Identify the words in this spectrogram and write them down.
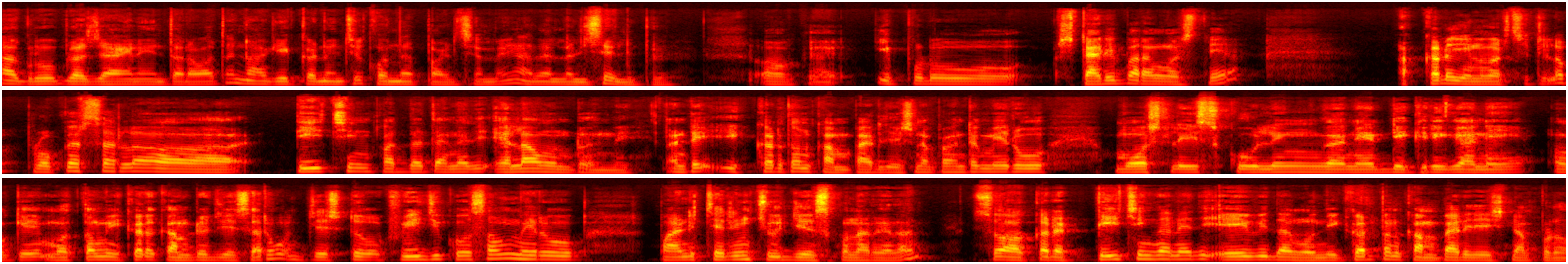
ఆ గ్రూప్లో జాయిన్ అయిన తర్వాత నాకు ఇక్కడ నుంచి కొందరు పరిచయం అయ్యి అందరం కలిసి వెళ్ళిపోయారు ఓకే. ఇప్పుడు స్టడీ పరంగా వస్తే అక్కడ యూనివర్సిటీలో ప్రొఫెసర్ల టీచింగ్ పద్ధతి అనేది ఎలా ఉంటుంది? అంటే ఇక్కడతో కంపేర్ చేసినప్పుడు అంటే మీరు మోస్ట్లీ స్కూలింగ్ కానీ డిగ్రీ కానీ ఓకే మొత్తం ఇక్కడ కంప్లీట్ చేశారు. జస్ట్ పీజీ కోసం మీరు పాండిచేరిని చూజ్ చేసుకున్నారు కదా. సో అక్కడ టీచింగ్ అనేది ఏ విధంగా ఉంది? ఇక్కడతో కంపేర్ చేసినప్పుడు.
